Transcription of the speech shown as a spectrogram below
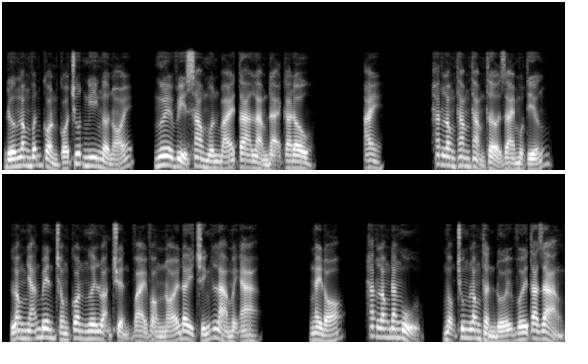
Đường long vẫn còn có chút nghi ngờ nói, ngươi vì sao muốn bái ta làm đại ca đâu? Ai? Hắc long thầm thẳm thở dài một tiếng, long nhãn bên trong con ngươi loạn chuyển vài vòng nói đây chính là mệnh a. Ngày đó, hắc long đang ngủ, ngộng trung long thần đối với ta giảng,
